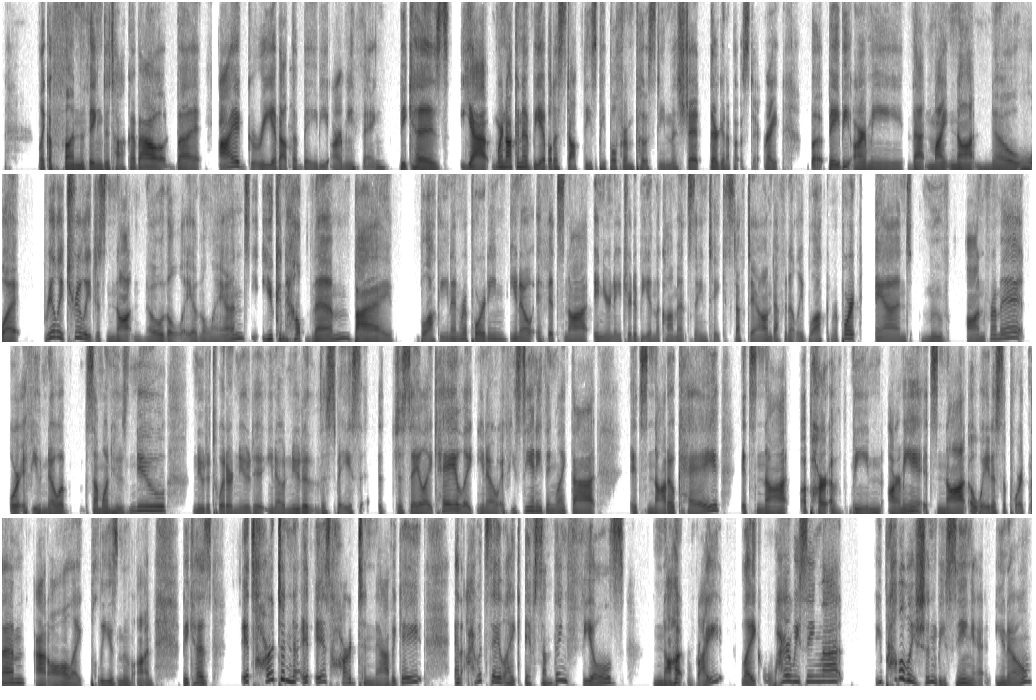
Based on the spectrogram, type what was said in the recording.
like a fun thing to talk about, but I agree about the baby army thing because yeah, we're not going to be able to stop these people from posting this shit. They're going to post it, right? But baby army that might not know mm-hmm. what really truly just not know the lay of the land, you can help them by blocking and reporting. You know, if it's not in your nature to be in the comments saying take stuff down, definitely block and report and move on from it. Or if you know of someone who's new, new to Twitter, new to, you know, new to the space, uh, just say like, hey, like, you know, if you see anything like that, it's not okay. It's not a part of being army. It's not a way to support them at all. Like, please move on because it's hard to, it is hard to navigate. And I would say, like, if something feels not right, like, why are we seeing that? You probably shouldn't be seeing it, you know?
